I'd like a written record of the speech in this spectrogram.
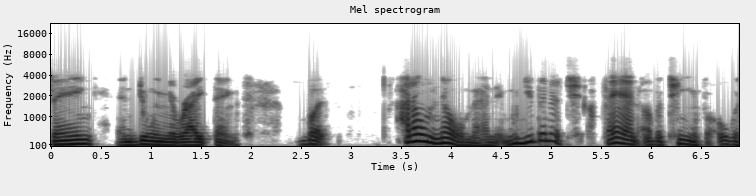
saying and doing the right thing. But I don't know, man. When you've been a, t- a fan of a team for over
